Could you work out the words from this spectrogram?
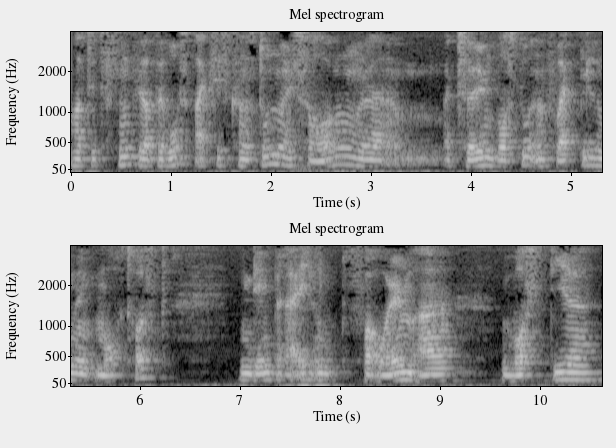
hast jetzt fünf Jahre Berufspraxis, kannst du mal sagen oder erzählen, was du an Fortbildungen gemacht hast in dem Bereich und vor allem auch, was dir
